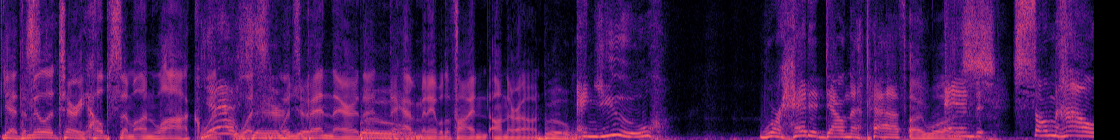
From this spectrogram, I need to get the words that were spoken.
Yeah, the military helps them unlock what, Yes. what's, There what's you- been there that boom. they haven't been able to find on their own. Boom. and you were headed down that path I was. and somehow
